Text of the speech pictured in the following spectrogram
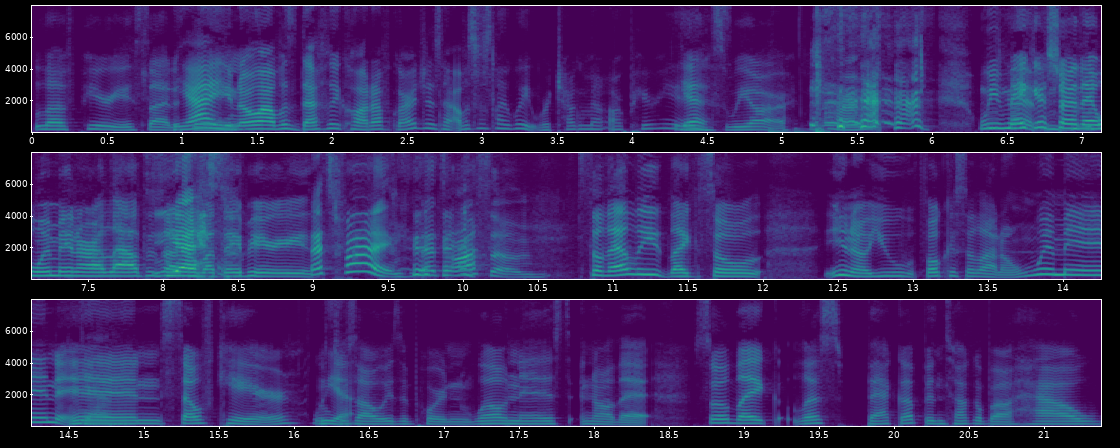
love period side of yeah, things. you know, I was definitely caught off guard. Just I was just like, wait, we're talking about our periods. Yes, we are. We Yeah. making sure that women are allowed to talk Yes. about their periods. That's fine. That's awesome. so that leads like so you know you focus a lot on women and self-care which Yeah. is always important wellness and all that. So like let's back up and talk about how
